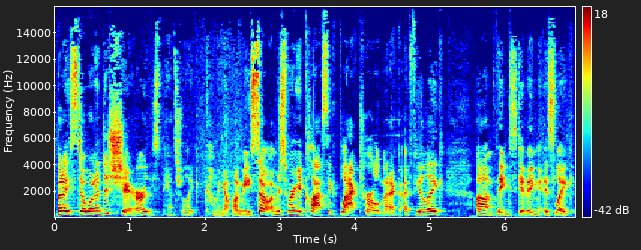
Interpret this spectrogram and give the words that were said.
But I still wanted to share. These pants are like coming up on me. So I'm just wearing a classic black turtleneck. I feel like um, Thanksgiving is like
